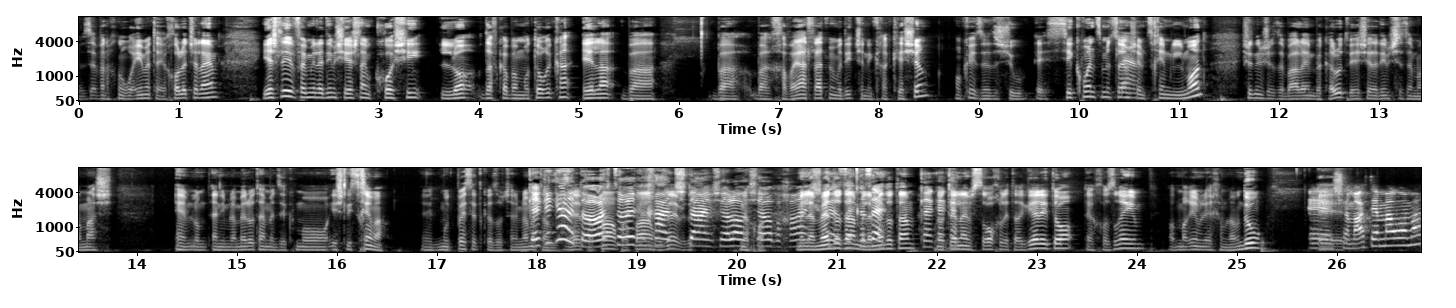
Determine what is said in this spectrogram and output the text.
זה, ואנחנו רואים את היכולת שלהם. יש לי לפעמים ילדים שיש להם קושי לא דווקא במוטוריקה, אלא ב, בחוויה התלת-ממדית שנקרא קשר, אוקיי? זה איזשהו sequence מסוים כן. שהם צריכים ללמוד, יש ילדים שזה בא להם בקלות, ויש ילדים שזה ממש, הם, אני מלמד אותם את זה כמו, יש לי סכמה. מודפסת כזאת שאני מלמד כן, אותם. כן, כן, זה אתה ממש צריך פרפר, 1, וזה, וזה. 2, 3, נכון. 4, 5, מלמד אותם, מלמד אותם, כן, כן, נותן כן. להם שרוך לתרגל איתו, איך חוזרים, עוד מראים לי איך הם למדו. אה, אה, שמעתם מה הוא אמר?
